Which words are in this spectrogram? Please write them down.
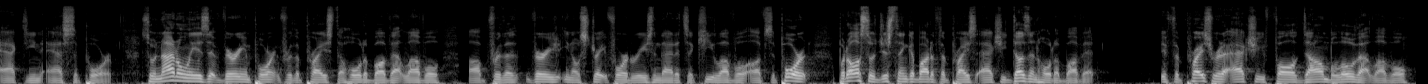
acting as support. So not only is it very important for the price to hold above that level, uh, for the very you know straightforward reason that it's a key level of support, but also just think about if the price actually doesn't hold above it if the price were to actually fall down below that level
